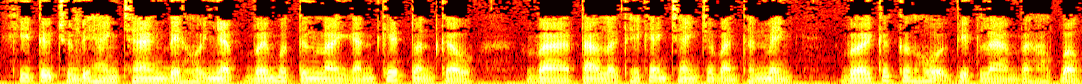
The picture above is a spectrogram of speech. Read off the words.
khi tự chuẩn bị hành trang để hội nhập với một tương lai gắn kết toàn cầu và tạo lợi thế cạnh tranh cho bản thân mình với các cơ hội việc làm và học bổng.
